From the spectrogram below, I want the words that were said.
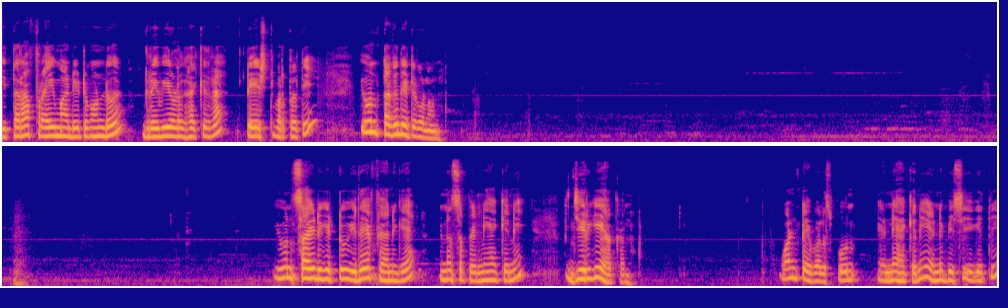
ಈ ಥರ ಫ್ರೈ ಮಾಡಿ ಇಟ್ಕೊಂಡು ಗ್ರೇವಿ ಒಳಗೆ ಹಾಕಿದ್ರೆ ಟೇಸ್ಟ್ ಬರ್ತೈತಿ. ಇವನ್ನ ತೆಗೆದಿಟ್ಕೊಳ್ಳೋಣ ಇವನ್ ಸೈಡ್ಗಿಟ್ಟು ಇದೇ ಫ್ಯಾನ್ಗೆ ಇನ್ನೊಂದು ಸ್ವಲ್ಪ ಎಣ್ಣೆ ಹಾಕೀನಿ, ಜೀರಿಗೆ ಹಾಕೋಣ. ಒನ್ ಟೇಬಲ್ ಸ್ಪೂನ್ ಎಣ್ಣೆ ಹಾಕೀನಿ, ಎಣ್ಣೆ ಬಿಸಿ ಆಗೈತಿ.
